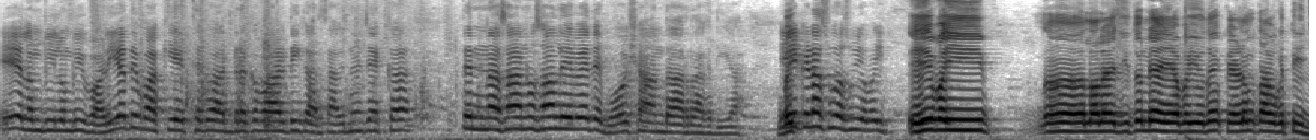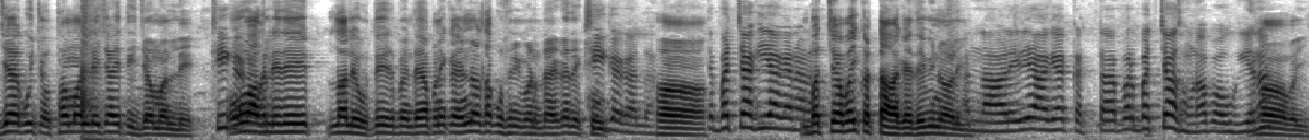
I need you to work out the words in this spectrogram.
ਇਹ ਲੰਬੀ ਲੰਬੀ ਵਾਲੀ ਆ ਤੇ ਬਾਕੀ ਇੱਥੇ ਤੋਂ ਆਰਡਰ ਕੁਆਲਿਟੀ ਕਰ ਸਕਦੇ ਹੋ ਚੈੱਕ ਤੇ ਨਸਾਂ ਨੁਸਾਂ ਲੈਵੇ ਤੇ ਬਹੁਤ ਸ਼ਾਨਦਾਰ ਰੱਖਦੀ ਆ। ਇਹ ਕਿਹੜਾ ਸੂਆ ਸੂਆ ਬਾਈ? ਇਹ ਬਈ ਲਾਲਾ ਜੀ ਤੋਂ ਲਿਆਏ ਆ ਬਈ ਉਹਦੇ ਕਹਿਣ ਮੁਤਾਬਕ ਤੀਜਾ ਕੋਈ ਚੌਥਾ ਮੰਨ ਲੇ ਚਾਹੇ ਤੀਜਾ ਮੰਨ ਲੇ। ਉਹ ਅਗਲੇ ਦੇ ਲਾਲੇ ਉੱਤੇ ਪੈਂਦੇ ਆਪਣੇ ਕਹਿਣ ਨਾਲ ਤਾਂ ਕੁਝ ਨਹੀਂ ਬਣਦਾ ਹੈਗਾ ਦੇਖੋ। ਠੀਕ ਆ ਗੱਲ। ਹਾਂ। ਤੇ ਬੱਚਾ ਕੀ ਆ ਗਿਆ ਨਾਲ? ਬੱਚਾ ਬਾਈ ਕੱਟਾ ਆ ਗਿਆ ਇਹਦੇ ਵੀ ਨਾਲ ਹੀ। ਨਾਲ ਇਹਦੇ ਆ ਗਿਆ ਕੱਟਾ ਪਰ ਬੱਚਾ ਸੋਹਣਾ ਪਾਊਗੀ ਹਨਾ ਹਾਂ ਬਾਈ।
